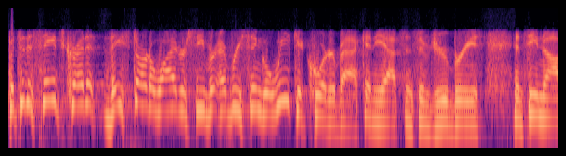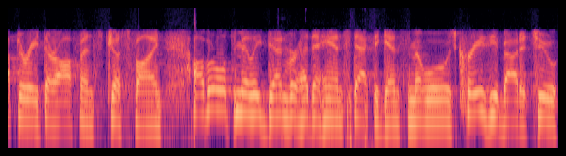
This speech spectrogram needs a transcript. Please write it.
But to the Saints' credit, they start a wide receiver every single week at quarterback in the absence of Drew Brees and seem to operate their offense just fine. Uh, but ultimately, Denver had the hand stacked against them. And what was crazy about it, too,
